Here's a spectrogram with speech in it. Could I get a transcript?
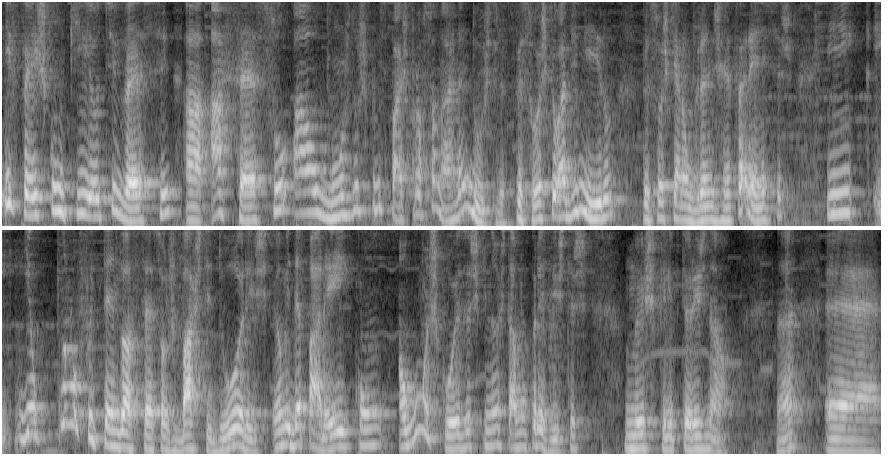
e fez com que eu tivesse ah, acesso a alguns dos principais profissionais da indústria, pessoas que eu admiro, pessoas que eram grandes referências e, e, eu, quando eu fui tendo acesso aos bastidores, eu me deparei com algumas coisas que não estavam previstas no meu script original. Né? É,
